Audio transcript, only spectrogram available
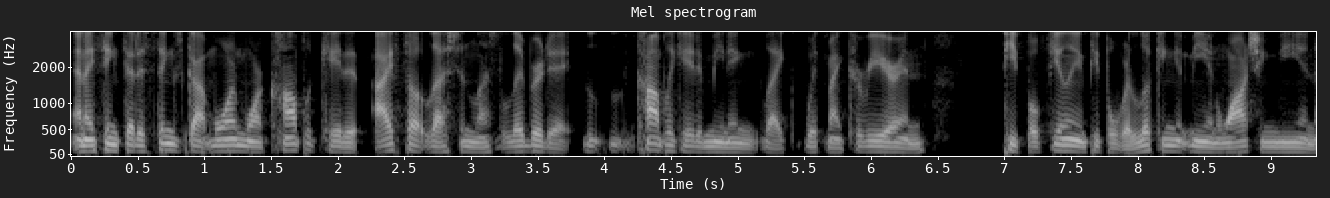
And I think that as things got more and more complicated, I felt less and less liberated. Complicated meaning like with my career and people feeling people were looking at me and watching me and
